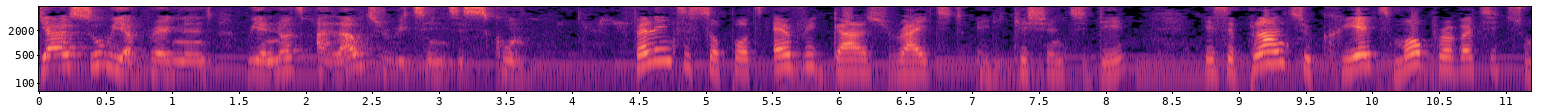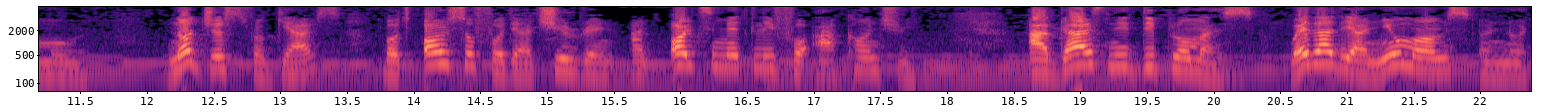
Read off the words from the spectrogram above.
Girls who were pregnant were not allowed to return to school. Failing to support every girl's right to education today is a plan to create more poverty tomorrow not just for girls, but also for their children and ultimately for our country. Our girls need diplomas, whether they are new moms or not.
